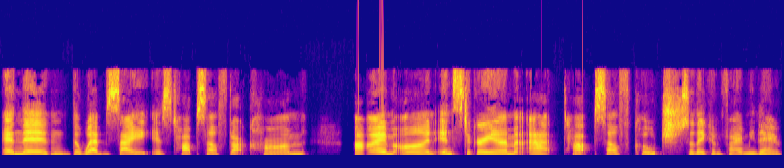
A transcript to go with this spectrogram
And then the website is topself.com. I'm on Instagram at Top Self Coach, so they can find me there.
